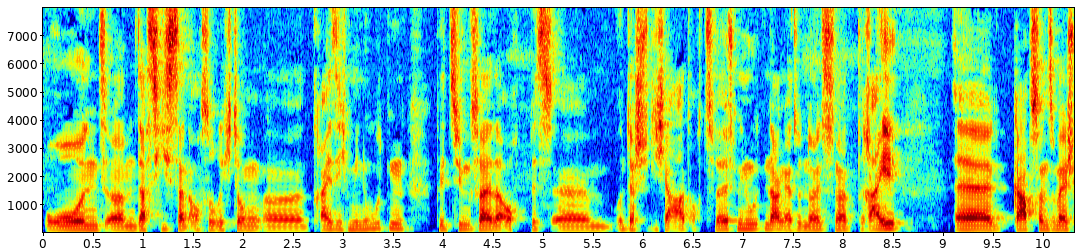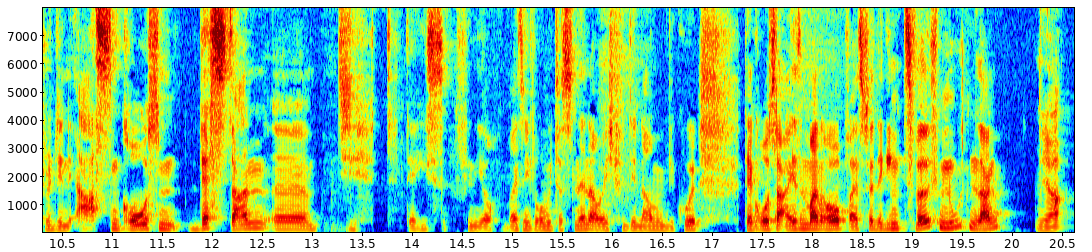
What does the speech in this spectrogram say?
und ähm, das hieß dann auch so Richtung äh, 30 Minuten, beziehungsweise auch bis ähm, unterschiedlicher Art auch 12 Minuten lang. Also 1903 äh, gab es dann zum Beispiel den ersten großen Western, äh, die, der hieß, finde ich auch, weiß nicht, warum ich das nenne, aber ich finde den Namen irgendwie cool. Der große Eisenbahnraub, weißt du, der ging zwölf Minuten lang. Ja.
